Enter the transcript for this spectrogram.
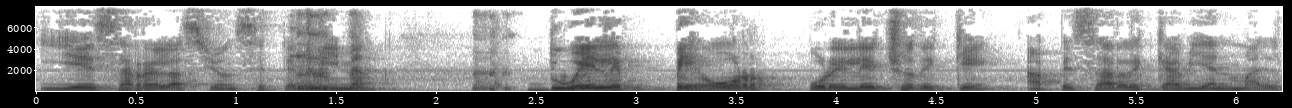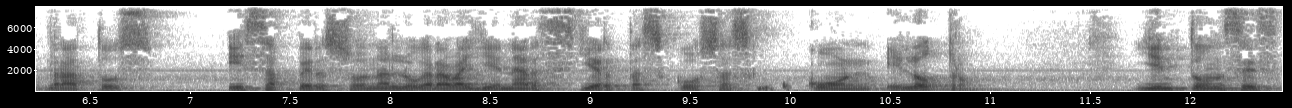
y esa relación se termina, duele peor por el hecho de que, a pesar de que habían maltratos, esa persona lograba llenar ciertas cosas con el otro. Y entonces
